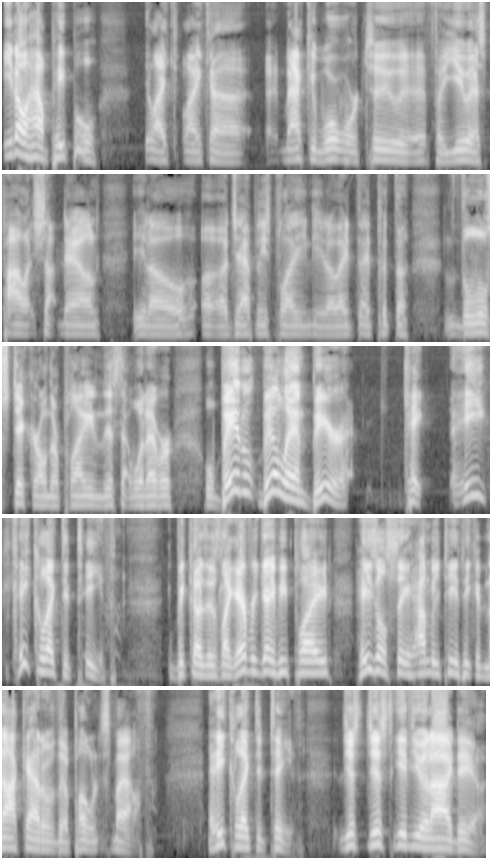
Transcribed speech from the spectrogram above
you know how people like like uh, back in World War II, if a U.S. pilot shot down, you know, a, a Japanese plane, you know, they they put the the little sticker on their plane, this that whatever. Well, Bill Bill Laimbeer, he he collected teeth. Because it's like every game he played, he's gonna see how many teeth he could knock out of the opponent's mouth and he collected teeth. Just just to give you an idea.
